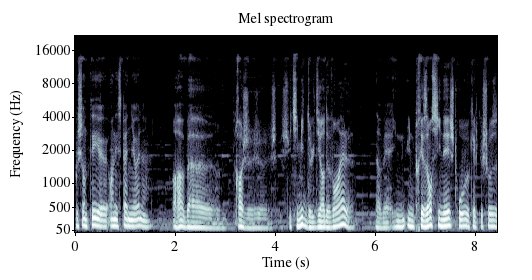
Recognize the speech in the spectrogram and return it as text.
vous chantez en espagnol. Ah bah, oh, je, je- je suis timide de le dire devant elle. Non, mais une, une présence innée, je trouve, quelque chose.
